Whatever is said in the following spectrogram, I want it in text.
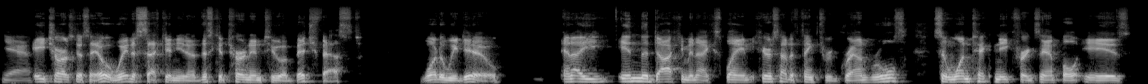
yeah, HR is going to say, "Oh, wait a second, you know, this could turn into a bitch fest. What do we do?" And I, in the document, I explain here's how to think through ground rules. So one technique, for example, is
